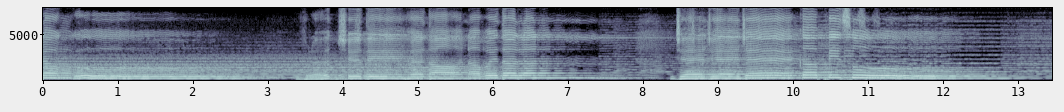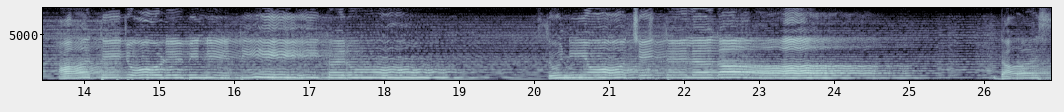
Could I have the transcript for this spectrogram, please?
लंगू वृक्ष देह दानव दलन। जय जय जय कपिसू हाथ जोड़ विनती करूँ। सुनियो चित लगा। दास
